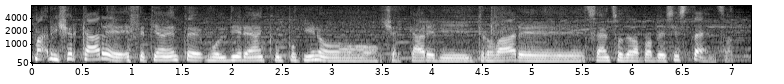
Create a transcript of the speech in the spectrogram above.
Ma ricercare effettivamente vuol dire anche un pochino cercare di trovare il senso della propria esistenza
